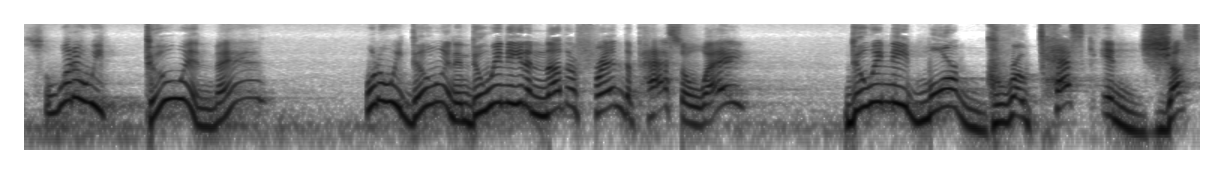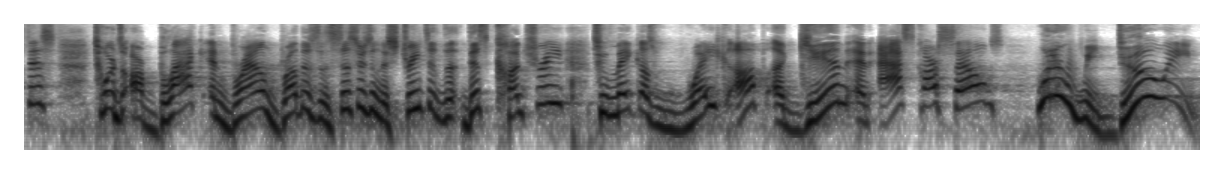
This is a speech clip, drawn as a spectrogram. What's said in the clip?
So what are we doing man? What are we doing? And do we need another friend to pass away do we need more grotesque injustice towards our black and brown brothers and sisters in the streets of the, this country to make us wake up again and ask ourselves, what are we doing?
